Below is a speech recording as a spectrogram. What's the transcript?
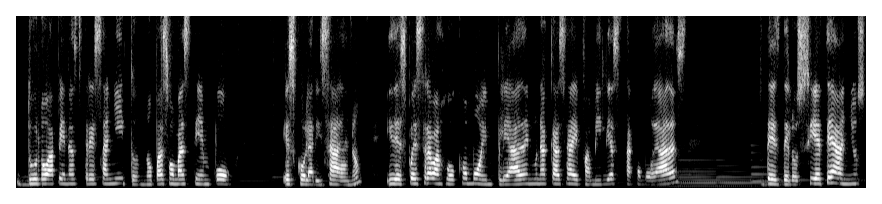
duró apenas tres añitos, no pasó más tiempo escolarizada, ¿no? Y después trabajó como empleada en una casa de familias acomodadas. Desde los siete años,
